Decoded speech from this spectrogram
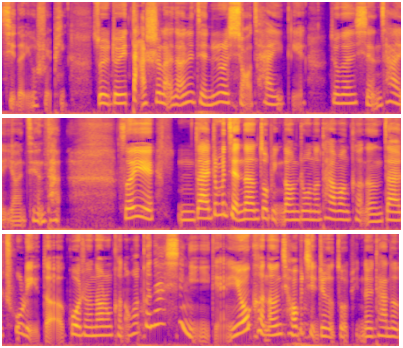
级的一个水平，所以对于大师来讲，这简直就是小菜一碟，就跟咸菜一样简单。所以，嗯，在这么简单的作品当中呢，他们可能在处理的过程当中可能会更加细腻一点，也有可能瞧不起这个作品，对它的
